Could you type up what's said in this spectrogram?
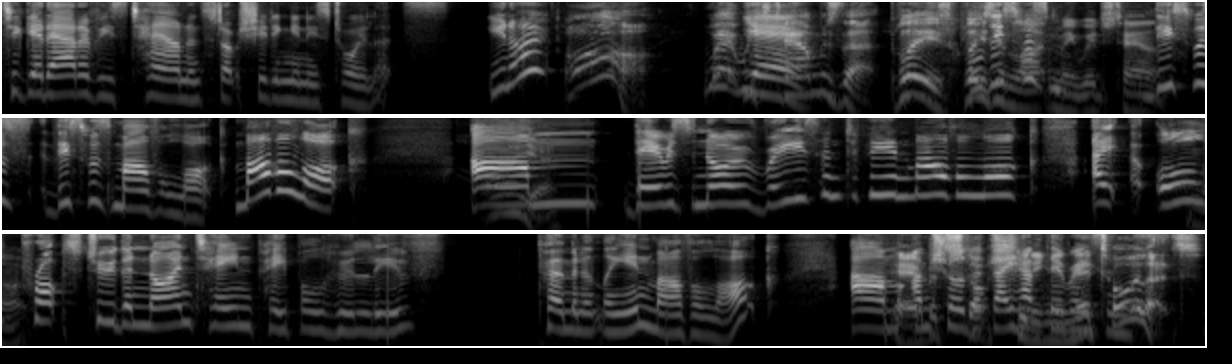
to get out of his town and stop shitting in his toilets? You know? Oh, where, which Yeah. town was that? Please, please was- enlighten me. Which town? This was this was Marvel Loch. Marvel Loch. Oh, Um, there is no reason to be in Marvel Loch. I all No. props to the 19 people who live permanently in Marvel Loch. Um, Yeah, I'm sure that they have their in their toilets.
